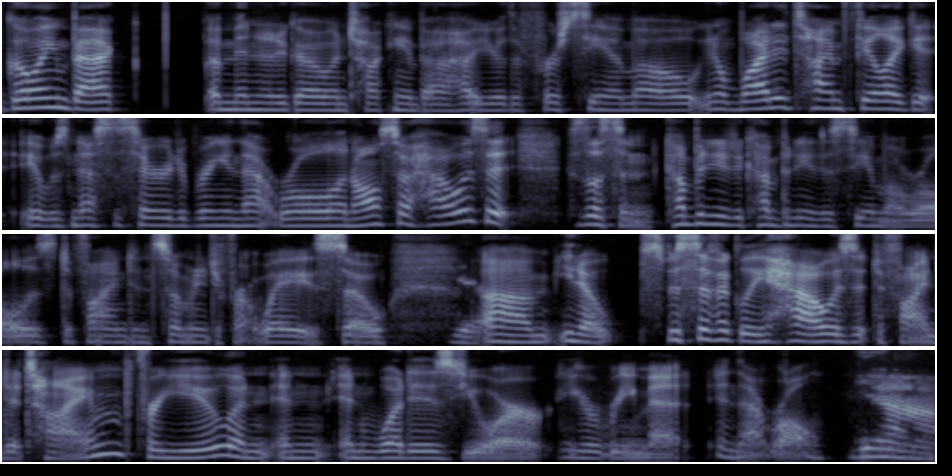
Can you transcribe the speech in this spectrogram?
going back a minute ago and talking about how you're the first CMO. You know, why did Time feel like it, it was necessary to bring in that role? And also, how is it? Because listen, company to company, the CMO role is defined in so many different ways. So, yeah. um, you know, specifically, how is it defined at Time for you, and and and what is your your remit in that role? Yeah.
